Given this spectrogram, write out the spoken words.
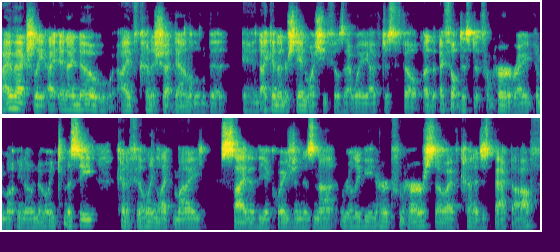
I've actually, I, and I know I've kind of shut down a little bit and I can understand why she feels that way. I've just felt I felt distant from her, right? And you know, no intimacy, kind of feeling like my side of the equation is not really being heard from her. So I've kind of just backed off.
